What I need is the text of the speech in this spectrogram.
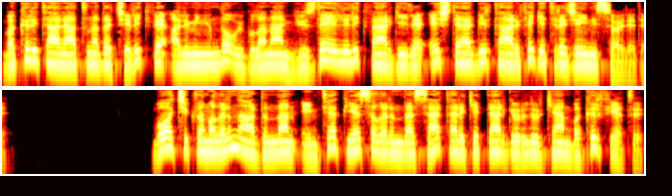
bakır ithalatına da çelik ve alüminyumda uygulanan %50'lik vergiyle eşdeğer bir tarife getireceğini söyledi. Bu açıklamaların ardından emtia piyasalarında sert hareketler görülürken bakır fiyatı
